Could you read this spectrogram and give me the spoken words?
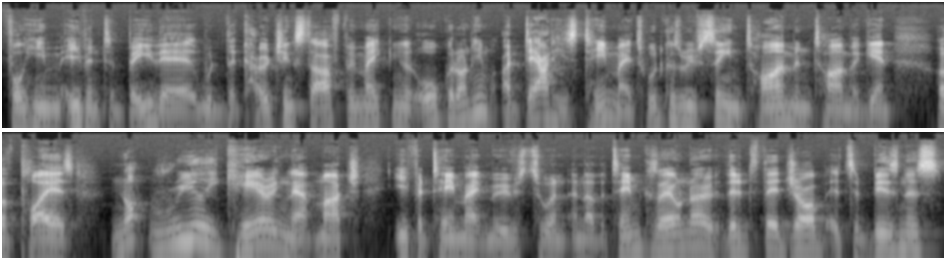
for him even to be there? Would the coaching staff be making it awkward on him? I doubt his teammates would because we've seen time and time again of players not really caring that much if a teammate moves to an, another team because they all know that it's their job, it's a business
